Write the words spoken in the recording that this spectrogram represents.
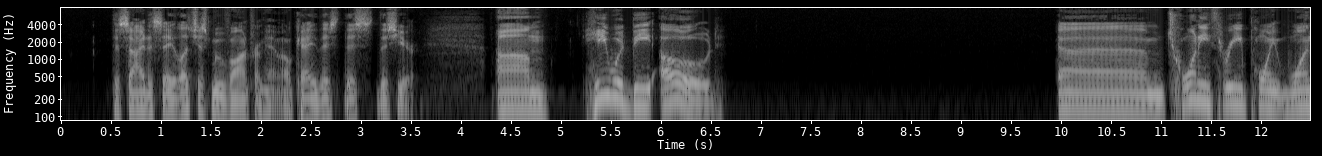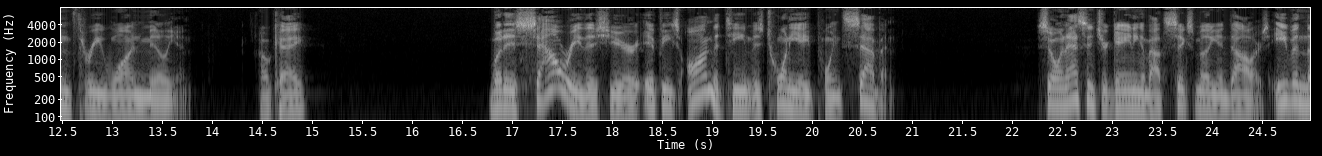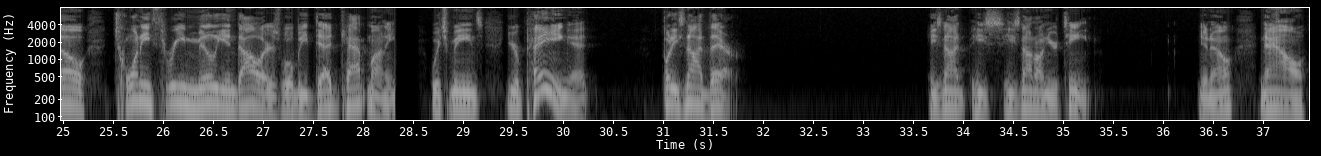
decide to say let's just move on from him. Okay, this this this year, um, he would be owed um 23.131 million. Okay? But his salary this year, if he's on the team, is 28.7. So in essence, you're gaining about $6 million, even though $23 million will be dead cap money, which means you're paying it, but he's not there. He's not, he's, he's not on your team. You know? Now,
